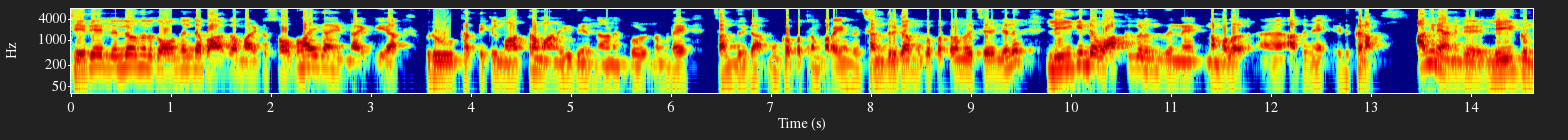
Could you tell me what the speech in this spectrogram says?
ശരിയല്ലല്ലോ എന്നുള്ള തോന്നലിന്റെ ഭാഗമായിട്ട് സ്വാഭാവികമായി ഉണ്ടാക്കിയ ഒരു കത്തിക്കൽ മാത്രമാണ് ഇത് എന്നാണ് ഇപ്പോൾ നമ്മുടെ ചന്ദ്രിക മുഖപത്രം പറയുന്നത്. ചന്ദ്രിക മുഖപത്രം എന്ന് വെച്ച് കഴിഞ്ഞാൽ ലീഗിന്റെ വാക്കുകൾ എന്ന് തന്നെ നമ്മൾ അതിനെ എടുക്കണം. അങ്ങനെയാണെങ്കിൽ ലീഗും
